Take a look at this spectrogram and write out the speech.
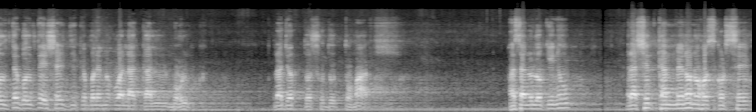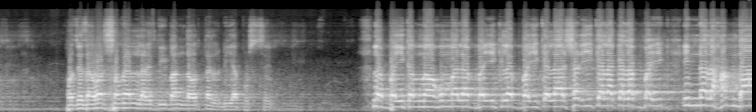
বলতে বলতে শেষ দিকে বলেন, ওয়ালাকাল মুলক রাজত্ব শুধু তোমার। হাসানুল কিনু রাশিদ খান মেনন হজ করছে। হজে যাওয়ার সময় আল্লাহর দুই বান্দাও তালবিয়া পড়ছে। লাব্বাইক আল্লাহুম্মা লাব্বাইক লাব্বাইক লা শারীকা লাক, লাব্বাইক ইন্নাল হামদা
